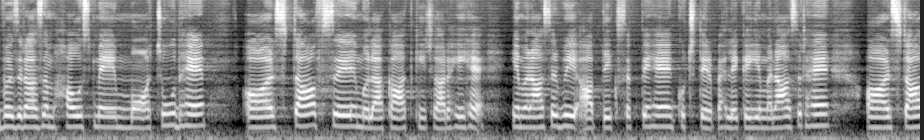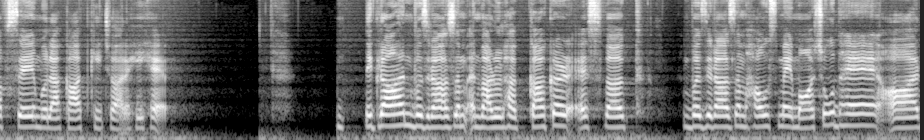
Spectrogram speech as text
वज़र हाउस में मौजूद मौजूद हैं और स्टाफ से मुलाकात की जा रही है। ये मनासर भी आप देख सकते हैं, कुछ देर पहले के ये मनासर हैं और स्टाफ से मुलाकात की जा रही है। निगरान वज़र अजम अनवारुल हक काकर, इस वक्त वज़र अजम हाउस में मौजूद हैं और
